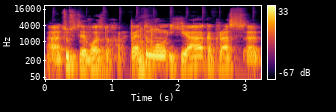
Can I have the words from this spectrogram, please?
отсутствие воздуха. Поэтому угу. я как раз э,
